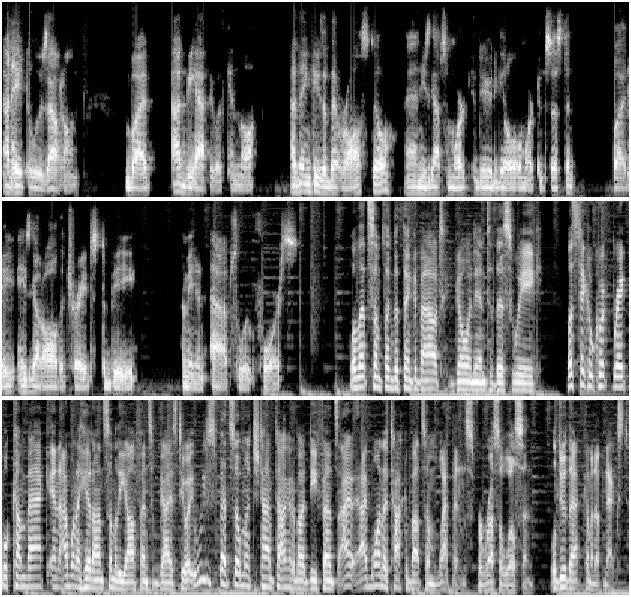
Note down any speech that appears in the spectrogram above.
I'd hate to lose out on, but I'd be happy with Kinlaw. I think he's a bit raw still, and he's got some work to do to get a little more consistent. But he, he's got all the traits to be, I mean, an absolute force. Well, that's something to think about going into this week. Let's take a quick break. We'll come back, and I want to hit on some of the offensive guys too. We spent so much time talking about defense. I, I want to talk about some weapons for Russell Wilson. We'll do that coming up next.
